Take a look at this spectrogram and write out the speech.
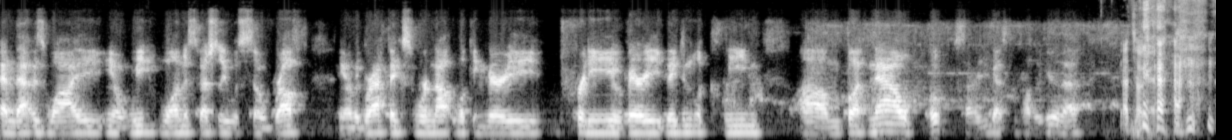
and that is why you know week one especially was so rough. You know the graphics were not looking very pretty, very they didn't look clean. Um, but now, oh, sorry, you guys can probably hear that. That's okay.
